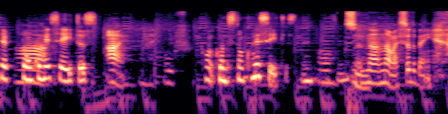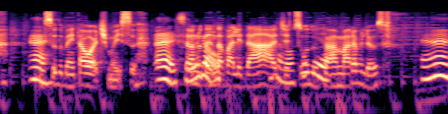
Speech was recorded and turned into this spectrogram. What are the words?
estão Ah. com receitas. Ai, Quando estão com receitas, né? Não, não, mas tudo bem. É, Mas tudo bem, tá ótimo isso. é, isso é Sendo legal. dentro da validade e não tudo, sabia. tá maravilhoso. É,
